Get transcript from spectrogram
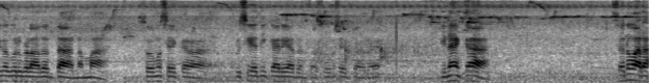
ಏಕಗುರುಗಳಾದಂಥ ನಮ್ಮ ಸೋಮಶೇಖರ, ಕೃಷಿ ಅಧಿಕಾರಿಯಾದಂಥ ಸೋಮಶೇಖರ್ ಅವರೇ, ದಿನಾಂಕ ಶನಿವಾರ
